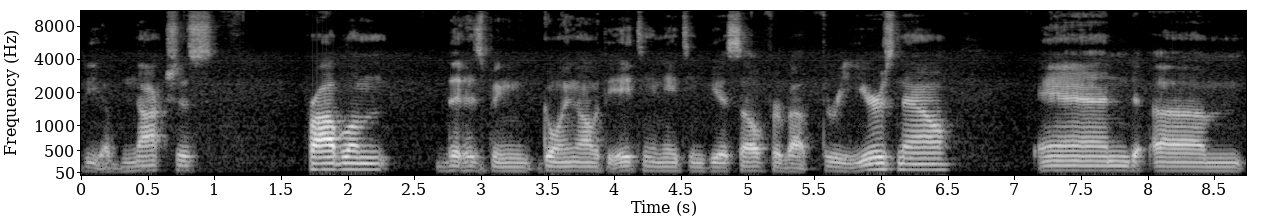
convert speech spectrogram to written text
the obnoxious problem that has been going on with the 1818 VSL for about three years now. And um,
